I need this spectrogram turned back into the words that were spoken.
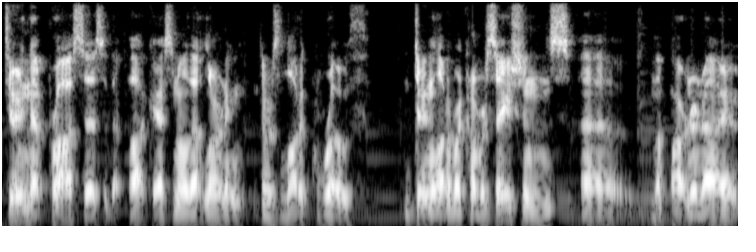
during that process of that podcast and all that learning, there was a lot of growth. During a lot of our conversations, uh, my partner and I,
